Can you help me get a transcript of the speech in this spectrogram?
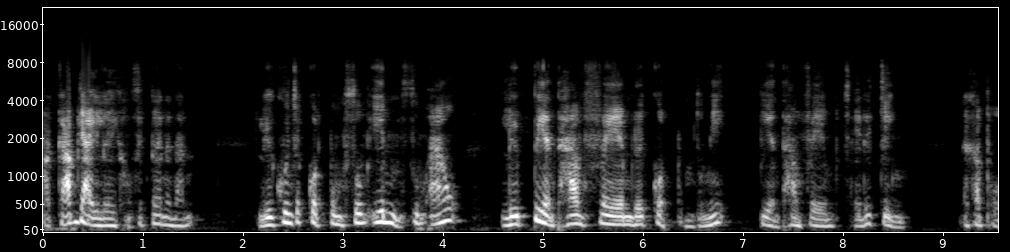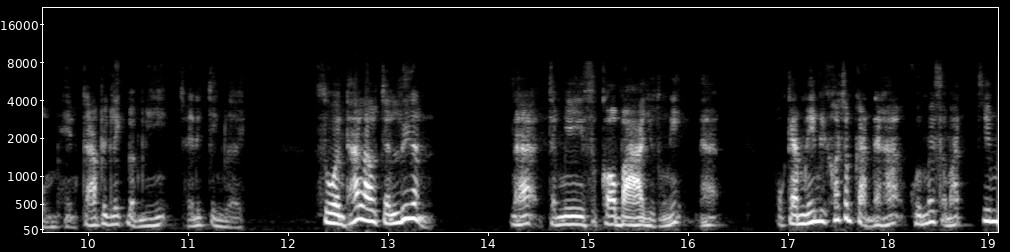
ปากกราฟใหญ่เลยของเซกเตอร์นั้นๆหรือคุณจะกดปุ่ม zoom in zoom out หรือเปลี่ยน time frame โดยกดปุ่มตรงนี้ เปลี่ยน time frame ใช้ได้จริง นะครับ ผมเห็นกราฟเล็กๆแบบนี้ใช้ได้จริงเลย ส่วนถ้าเราจะเลื่อนนะจะมีสกอร์บาร์อยู่ตรงนี้นะโปรแกรมนี้มีข้อจำกัดนะครับคุณไม่สามารถจิ้ม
